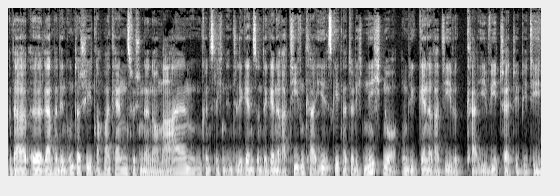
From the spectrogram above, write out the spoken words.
Und da äh, lernt man den Unterschied nochmal kennen zwischen der normalen künstlichen Intelligenz und der generativen KI. Es geht natürlich nicht nur um die generative KI wie ChatGPT,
